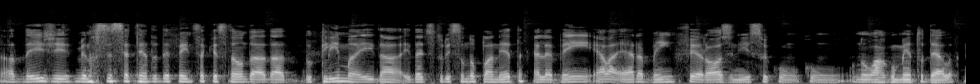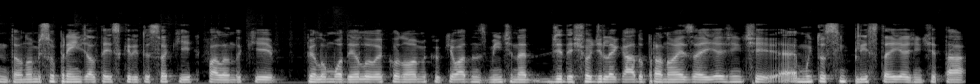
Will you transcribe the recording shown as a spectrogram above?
Ela desde 1970 defende essa questão da, da, do clima e da, e da destruição do planeta. Ela é bem, ela era bem feroz nisso com, com no argumento dela. Então não me surpreende ela ter escrito isso aqui, falando que pelo modelo econômico que o Adam Smith né, de deixou de legado para nós aí, a gente é muito simplista e a gente tá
